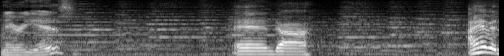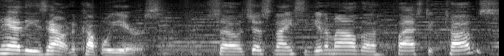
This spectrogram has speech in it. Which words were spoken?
there he is. And uh, I haven't had these out in a couple years. So it's just nice to get them out of the plastic tubs.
